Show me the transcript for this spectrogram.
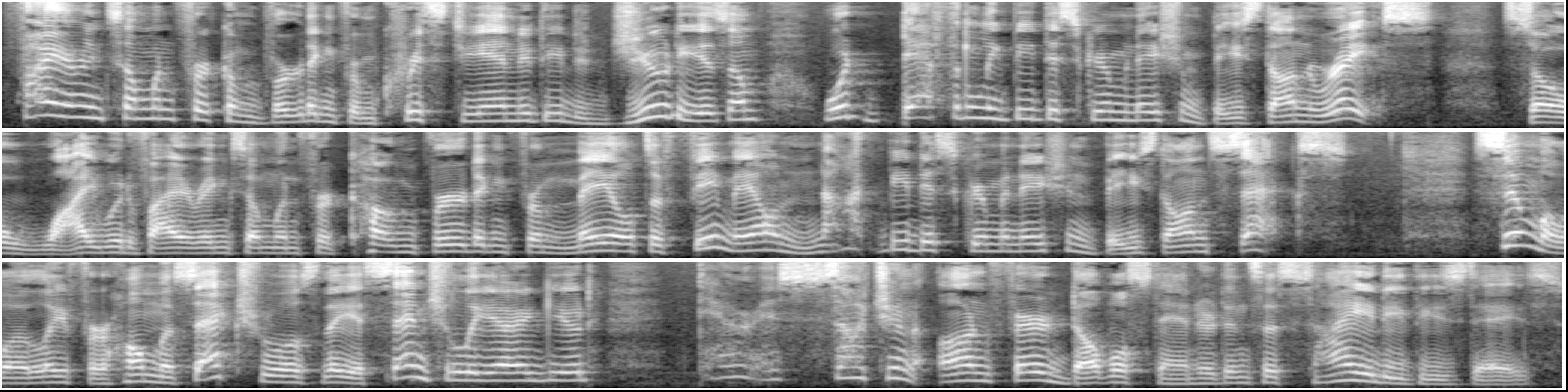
firing someone for converting from Christianity to Judaism would definitely be discrimination based on race. So why would firing someone for converting from male to female not be discrimination based on sex? Similarly, for homosexuals, they essentially argued, there is such an unfair double standard in society these days.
